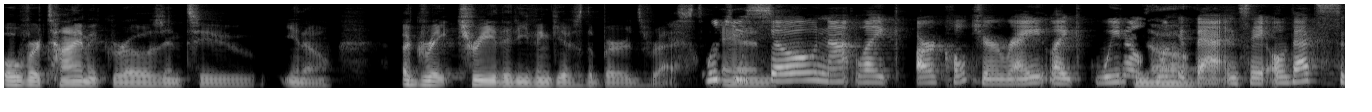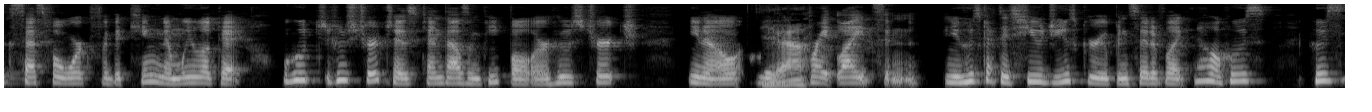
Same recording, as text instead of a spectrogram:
over time it grows into, you know, a great tree that even gives the birds rest. Which And- is so not like our culture, right? Like we don't look at that and say, "Oh, that's successful work for the kingdom." We look at who, whose church has ten thousand people, or whose church, you know, Yeah. bright lights, and you know, who's got this huge youth group. Instead of like, no, who's who's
